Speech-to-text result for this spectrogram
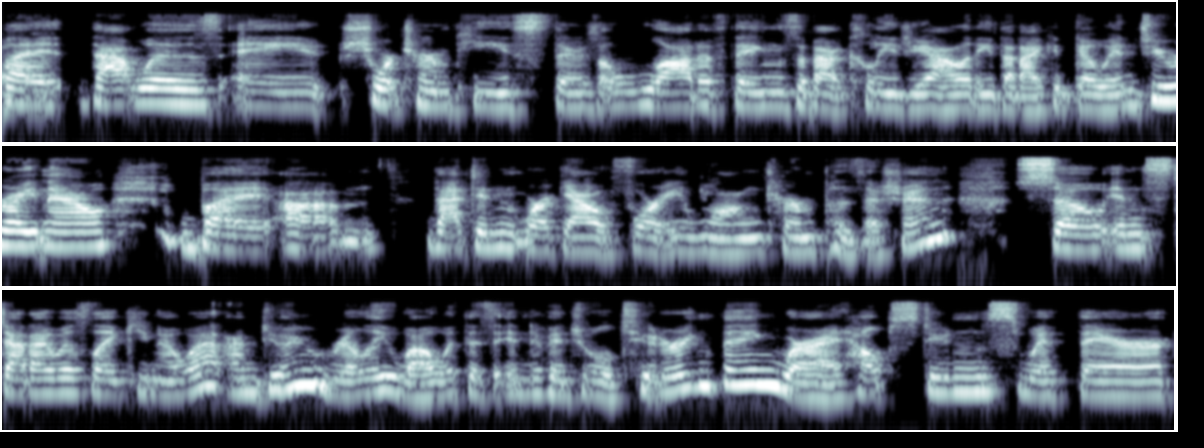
But that was a short-term piece. There's a lot of things about collegiality that i could go into right now but um, that didn't work out for a long-term position. So instead i was like you know what? I'm doing really well with this individual tutoring thing where i help students with their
